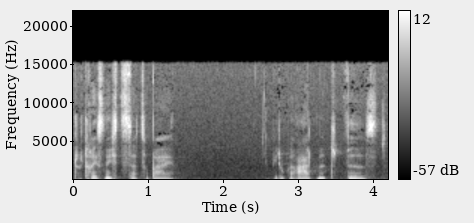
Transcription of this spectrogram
Du trägst nichts dazu bei, wie du geatmet wirst.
